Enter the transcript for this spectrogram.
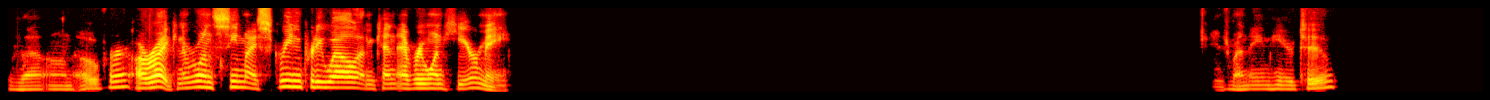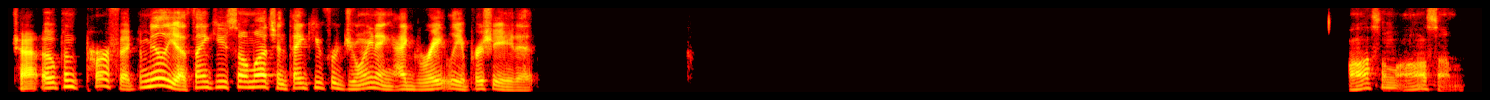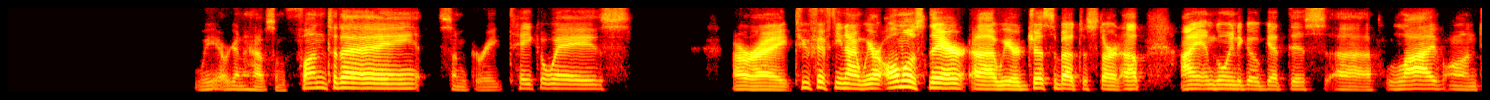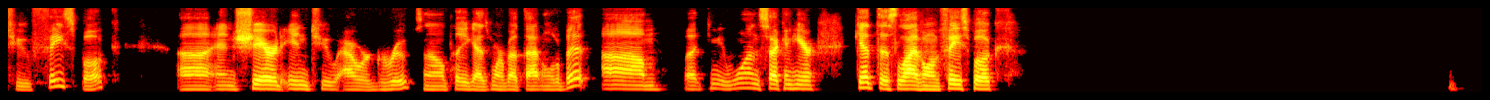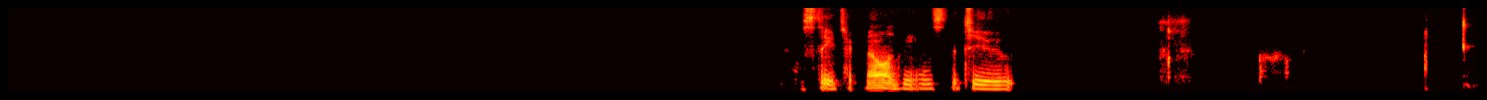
That on over. All right, can everyone see my screen pretty well and can everyone hear me? Change my name here too. Chat open, perfect. Amelia, thank you so much and thank you for joining. I greatly appreciate it. Awesome, awesome. We are going to have some fun today, some great takeaways. All right, 259. We are almost there. Uh, we are just about to start up. I am going to go get this uh, live onto Facebook uh, and shared into our groups. And I'll tell you guys more about that in a little bit. Um, but give me one second here. Get this live on Facebook. State Technology Institute.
